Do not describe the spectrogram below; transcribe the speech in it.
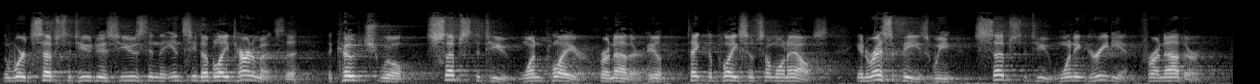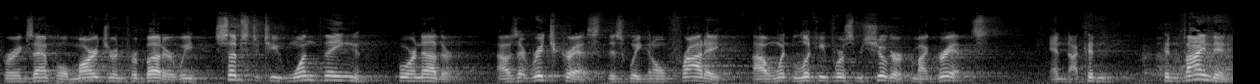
the word substitute is used in the NCAA tournaments. The, the coach will substitute one player for another, he'll take the place of someone else. In recipes, we substitute one ingredient for another. For example, margarine for butter. We substitute one thing for another. I was at Ridgecrest this week, and on Friday, I went looking for some sugar for my grits, and I couldn't, couldn't find any.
